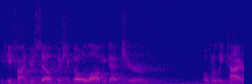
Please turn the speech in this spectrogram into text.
If you find yourself as you go along that you're overly tired,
